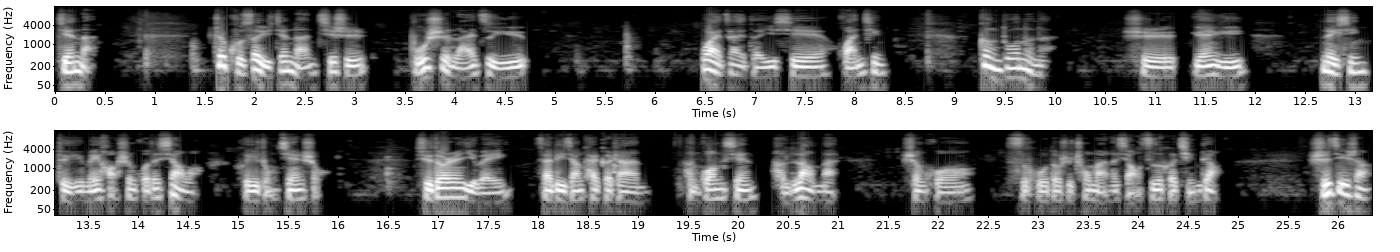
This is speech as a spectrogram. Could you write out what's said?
艰难。这苦涩与艰难，其实不是来自于外在的一些环境，更多的呢，是源于内心对于美好生活的向往和一种坚守。许多人以为在丽江开客栈很光鲜、很浪漫，生活似乎都是充满了小资和情调。实际上，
